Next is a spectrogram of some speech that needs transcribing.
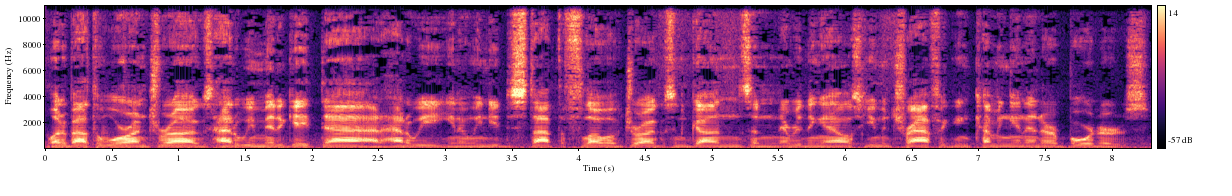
What about the war on drugs? How do we mitigate that? How do we, you know, we need to stop the flow of drugs and guns and everything else, human trafficking coming in at our borders.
